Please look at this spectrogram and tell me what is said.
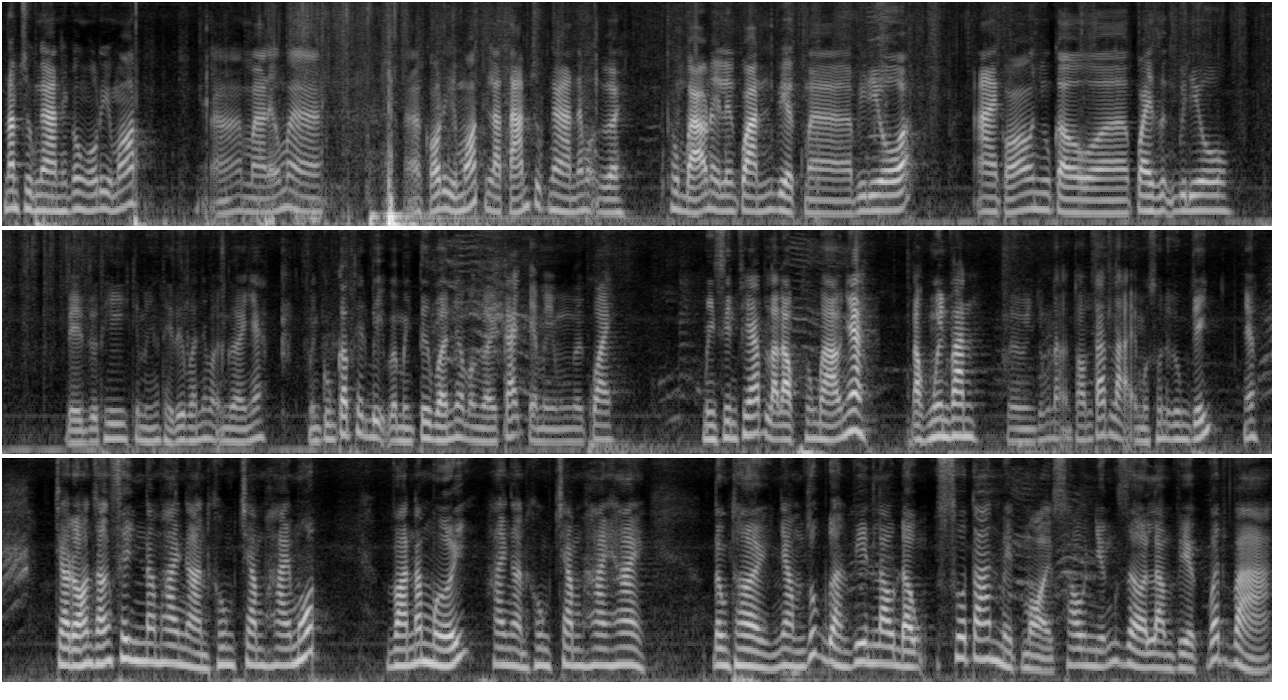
50 ngàn thì không có remote. Đó, mà nếu mà à, có remote thì là 80 ngàn đấy mọi người. Thông báo này liên quan đến việc mà video á. Ai có nhu cầu à, quay dựng video để dự thi thì mình có thể tư vấn cho mọi người nhé mình cung cấp thiết bị và mình tư vấn cho mọi người cách để mình mọi người quay. Mình xin phép là đọc thông báo nhé đọc nguyên văn rồi mình chúng ta tóm tắt lại một số nội dung chính nhé chào đón Giáng sinh năm 2021 và năm mới 2022 đồng thời nhằm giúp đoàn viên lao động xua tan mệt mỏi sau những giờ làm việc vất vả,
